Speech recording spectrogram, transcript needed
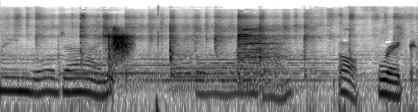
Maine will die. Oh, frick.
